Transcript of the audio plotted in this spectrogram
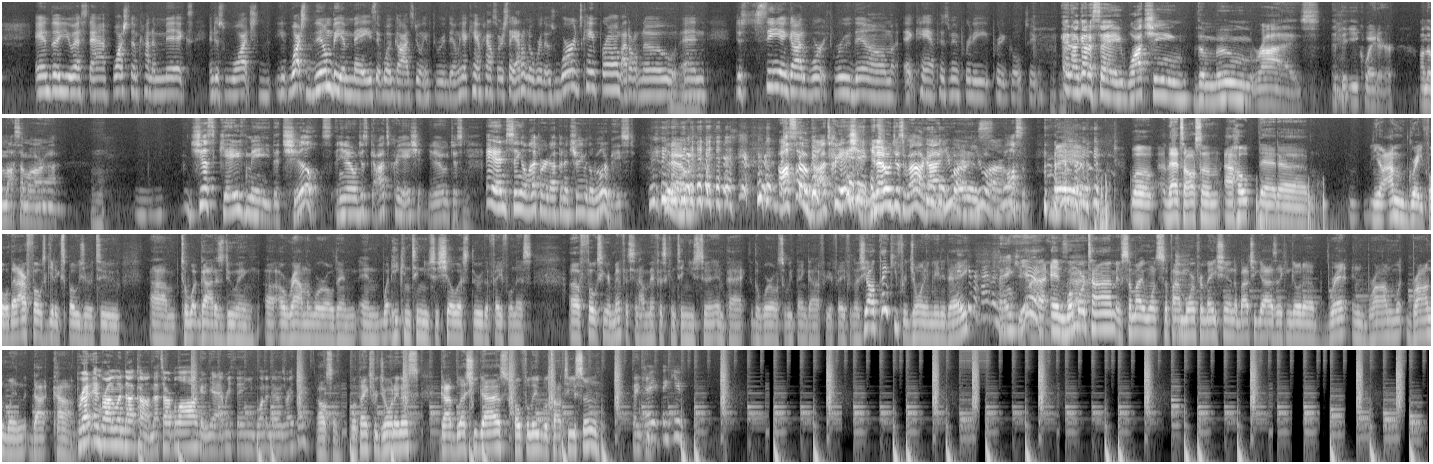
and the U.S. staff. Watch them kind of mix and just watch watch them be amazed at what God's doing through them. We had camp counselors say, "I don't know where those words came from. I don't know," mm-hmm. and just seeing God work through them at camp has been pretty pretty cool too. And I gotta say, watching the moon rise at the equator on the Masai Mara mm. Just gave me the chills. And you know, just God's creation. You know, just and seeing a leopard up in a tree with a wildebeest. You know, also God's creation. You know, just wow, God, you are you are awesome. Man. Well, that's awesome. I hope that uh, you know I'm grateful that our folks get exposure to um, to what God is doing uh, around the world and and what He continues to show us through the faithfulness of folks here in Memphis and how Memphis continues to impact the world. So we thank God for your faithfulness. Y'all, thank you for joining me today. Thank you for having thank us. you. Yeah, and one more time, if somebody wants to find more information about you guys, they can go to brettandbronwyn.com. Brettandbronwyn.com. That's our blog, and yeah, everything you want to know is right there. Awesome. Well, thanks for joining us. God bless you guys. Hopefully, we'll talk to you soon. Thank you. Great, thank you.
